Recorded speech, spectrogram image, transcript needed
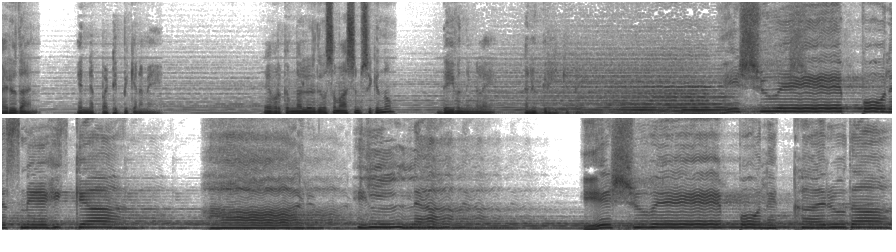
കരുതാൻ എന്നെ പഠിപ്പിക്കണമേ. ഏവർക്കും നല്ലൊരു ദിവസം ആശംസിക്കുന്നു. ദൈവം നിങ്ങളെ അനുഗ്രഹിക്കട്ടെ. യേശുവേ പോലെ സ്നേഹിക്കാൻ ഇല്ല. യേശുവേ പോലെ കരുതാ.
